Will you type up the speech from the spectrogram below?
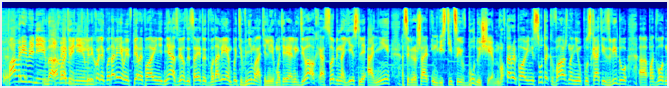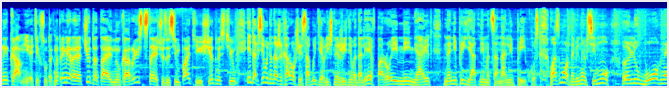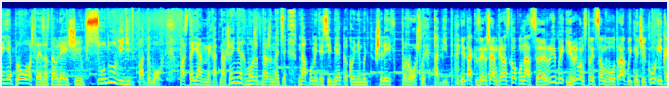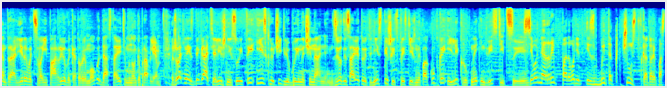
По времени, Да, по хватит. времени. Переходим к водолеям, и в первой половине дня звезды советуют водолеям быть внимательнее в материальных делах, особенно если они совершают инвестиции в будущее. Во второй половине суток важно не упускать из виду а, подводные камни этих суток. Например, э, чью-то тайную корысть, стоящую за симпатией и щедростью. Итак, сегодня даже хорошие события в личной жизни водолеев порой меняют на неприятный эмоциональный привкус. Возможно, виной всему э, любовное прошлое, заставляющее всюду увидеть подвох. В постоянных отношениях может даже, знаете, напомнить о себе какой-нибудь шлейф прошлых обид. Итак, завершаем гороскоп. У нас э, рыбы, и рыбам стоит с самого утра быть на чеку и контролировать свои порывы, которые могут доставить много проблем. Желательно избегать лишней суеты и исключить любые начинания. Звезды советуют не спешить с престижной покупкой или крупной инвестицией. Сегодня рыб подводит избыток чувств, который постоянно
